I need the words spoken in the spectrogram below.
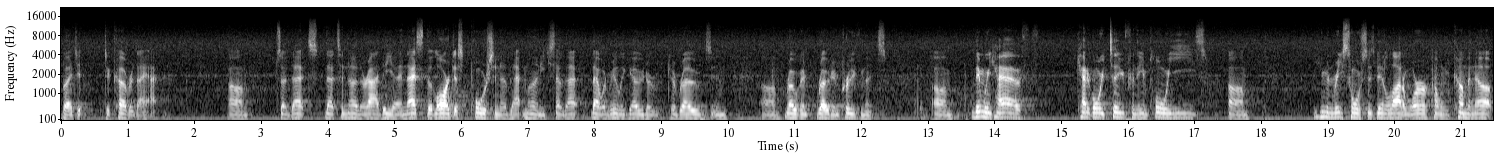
budget to cover that. Um, So that's, that's another idea, and that's the largest portion of that money. So that, that would really go to, to roads and um, road, road improvements. Um, Then we have category two for the employees. Um, Human Resources did a lot of work on coming up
